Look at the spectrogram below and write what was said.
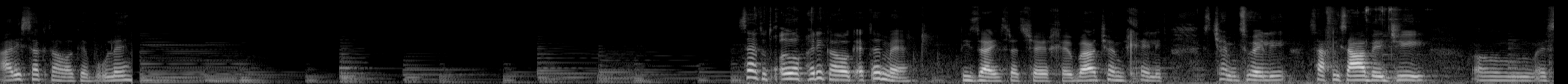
არის აქ დაალაგებული. საერთოდ ყველაფერი გავაკეთე მე. დიზაინს რაც შეეხება, ჩემი ხელით, ჩემი ძველი სახლის ავეჯი, ეს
